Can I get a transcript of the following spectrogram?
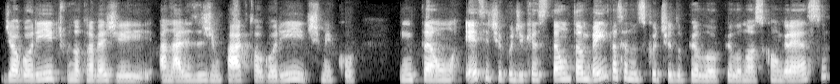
de algoritmos através de análises de impacto algorítmico. Então, esse tipo de questão também está sendo discutido pelo, pelo nosso Congresso,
